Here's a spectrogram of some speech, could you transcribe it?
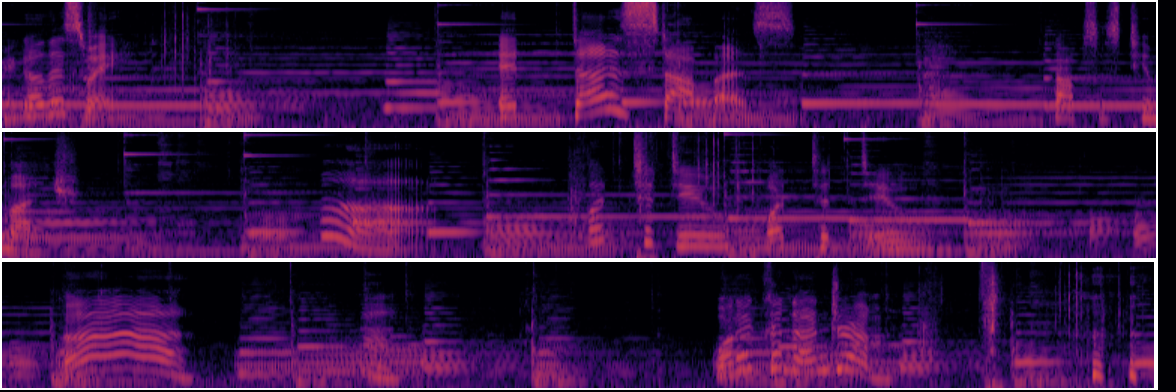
We go this way. It does stop us. Stops us too much. Huh. What to do, what to do. Ah! Hmm. What a conundrum.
